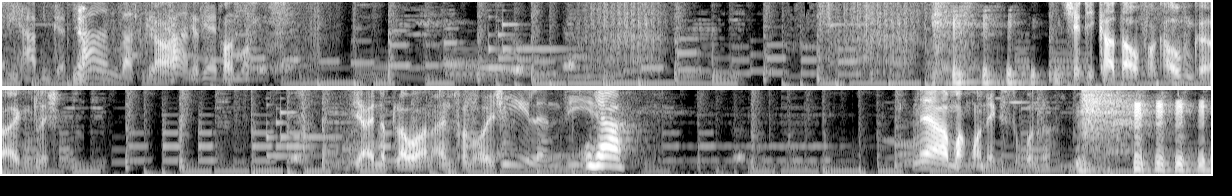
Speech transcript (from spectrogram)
Sie haben getan, Ja. was Ja, getan jetzt werden passt. musste. Ich hätte die Karte auch verkaufen können eigentlich. Die eine blaue an einen von euch. Spielen wir. Ja, Ja, machen wir nächste Runde.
